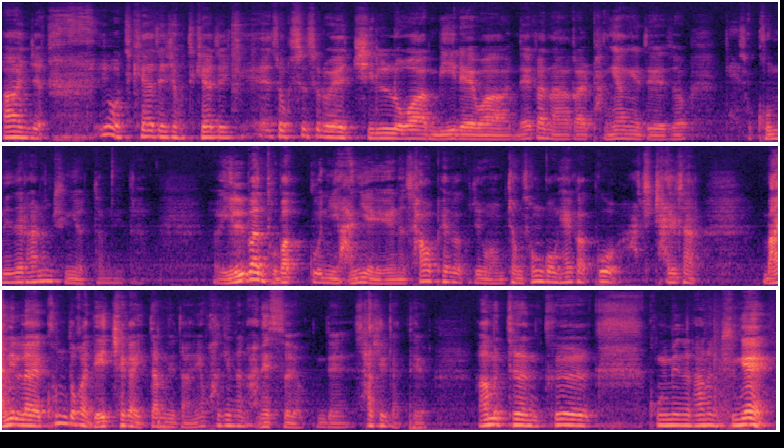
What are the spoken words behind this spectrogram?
아 이제 하, 이거 어떻게 해야 되지? 어떻게 해야 되지? 계속 스스로의 진로와 미래와 내가 나아갈 방향에 대해서 계속 고민을 하는 중이었답니다. 어, 일반 도박꾼이 아니에요. 얘는 사업해갖고 지금 엄청 성공해갖고 아주 잘 살아. 마닐라에 콘도가 네 채가 있답니다. 확인은 안 했어요. 근데 사실 같아요. 아무튼 그 고민을 하는 중에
